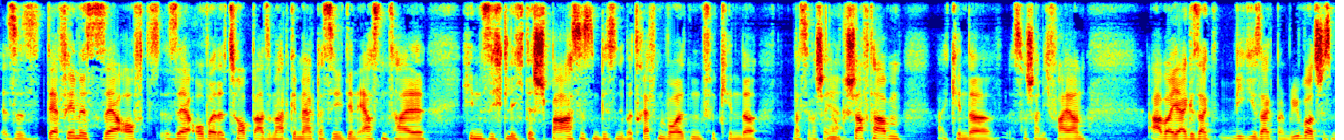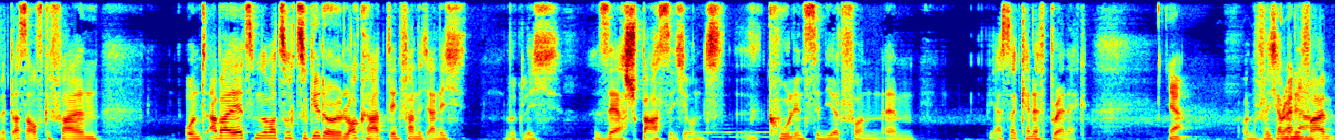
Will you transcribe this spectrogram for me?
es ist, der Film ist sehr oft sehr over the top. Also man hat gemerkt, dass sie den ersten Teil hinsichtlich des Spaßes ein bisschen übertreffen wollten für Kinder, was sie wahrscheinlich ja. auch geschafft haben, weil Kinder es wahrscheinlich feiern. Aber ja, gesagt, wie gesagt, beim Rewatch ist mir das aufgefallen. Und aber jetzt nochmal zurück zu Gilderoy Lockhart, den fand ich eigentlich wirklich sehr spaßig und cool inszeniert von, ähm, wie heißt er, Kenneth Branagh. Ja. Und ich habe mir den vor allem,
